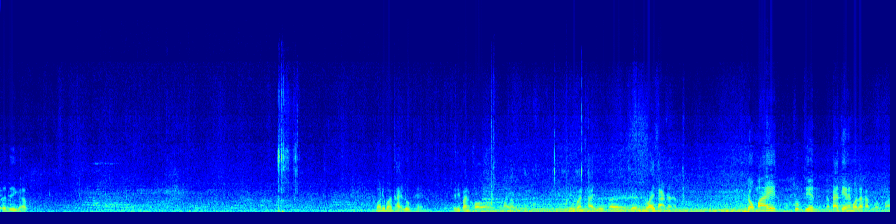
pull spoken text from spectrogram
สวัสดีครับ บอลเดี๋ยวบอลถ่ายรูปแทนเดี๋ยวพี่ปั้นขอไม้นิดนึงเดี๋ยวพี่ปั้นถ่ายรูปเออเชิญไหว้ศาลนะครับ ดอกไม้ทุบเทียนแป๊ะเตียนให้หมดแล้วครับ ดอกไม้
